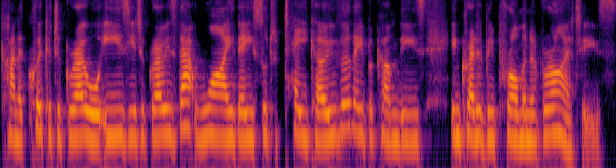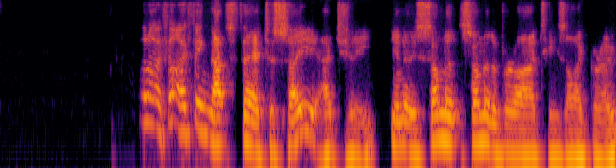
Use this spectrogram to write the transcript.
kind of quicker to grow or easier to grow? Is that why they sort of take over? They become these incredibly prominent varieties. Well, I, th- I, think that's fair to say. Actually, you know, some of some of the varieties I grow,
